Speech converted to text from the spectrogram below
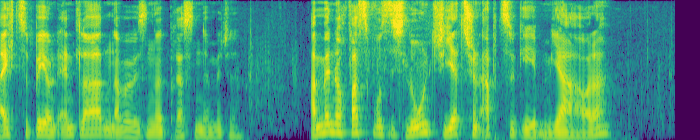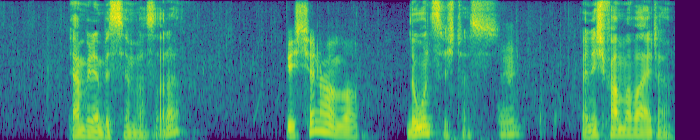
Leicht zu B- und entladen, aber wir sind halt press in der Mitte. Haben wir noch was, wo es sich lohnt, jetzt schon abzugeben? Ja, oder? Wir haben wieder ein bisschen was, oder? Bisschen haben wir. Lohnt sich das? Mhm. Wenn nicht, fahren wir weiter.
